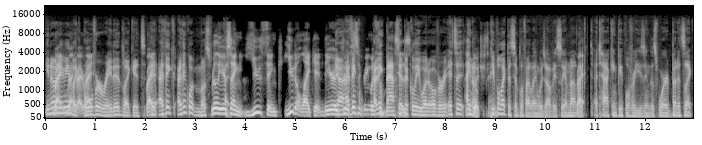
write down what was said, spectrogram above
You know what I mean? right, like right, right. overrated. Like it's. Right. I, I think I think what most Really, you're I- saying you think you don't like it. You're yeah, agree- I think, disagreeing with I the think masses. typically what over it's a I know what you're saying. people like to simplify language. Obviously, I'm not Right. like attacking people for using this word, but it's like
